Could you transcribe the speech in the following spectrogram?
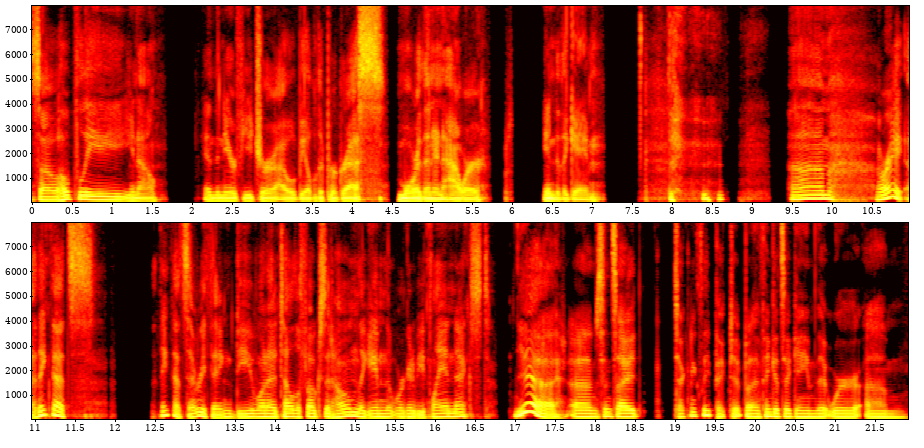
So hopefully, you know, in the near future, I will be able to progress more than an hour into the game. Um, all right. I think that's I think that's everything. Do you want to tell the folks at home the game that we're going to be playing next? yeah. Um, since I technically picked it, but I think it's a game that we're um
